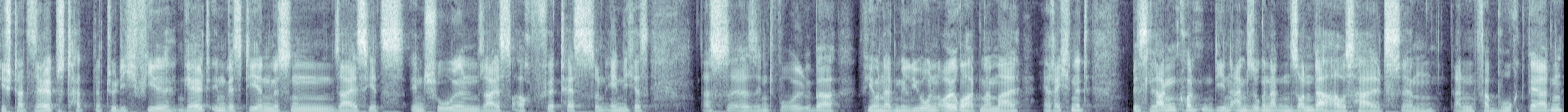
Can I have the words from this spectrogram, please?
Die Stadt selbst hat natürlich viel Geld investieren müssen, sei es jetzt in Schulen, sei es auch für Tests und ähnliches. Das äh, sind wohl über 400 Millionen Euro, hat man mal errechnet. Bislang konnten die in einem sogenannten Sonderhaushalt ähm, dann verbucht werden.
